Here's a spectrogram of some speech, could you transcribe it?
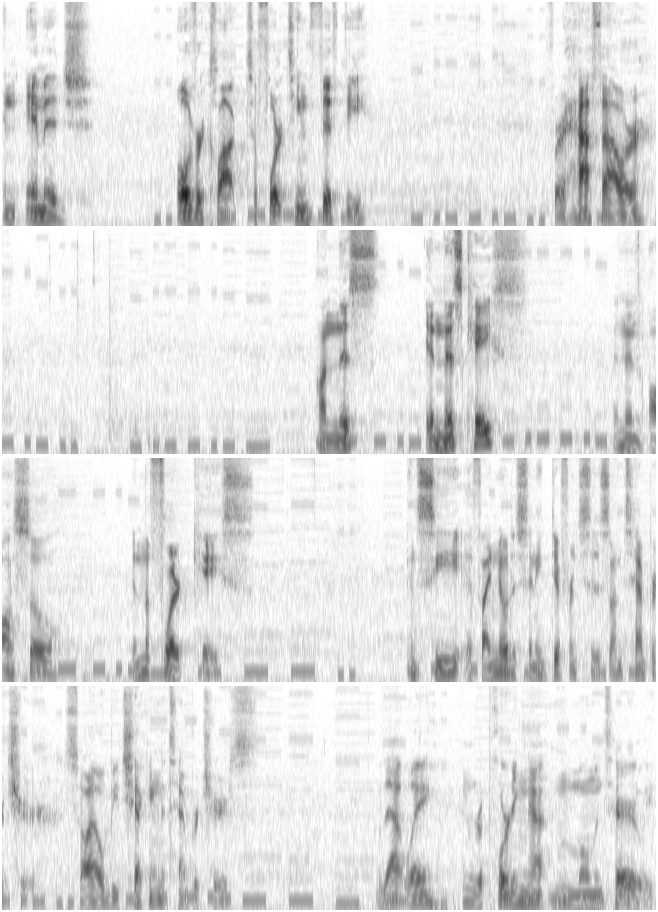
an image overclock to 1450 for a half hour on this in this case and then also in the Flirc case and see if I notice any differences on temperature. So I will be checking the temperatures that way and reporting that momentarily.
